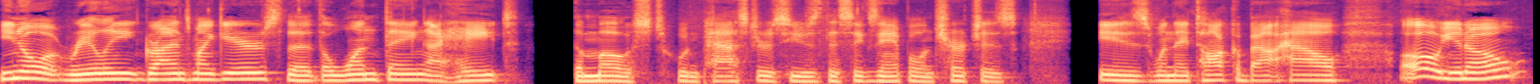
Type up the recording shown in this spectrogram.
You know what really grinds my gears? The the one thing I hate the most when pastors use this example in churches is when they talk about how, oh, you know,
